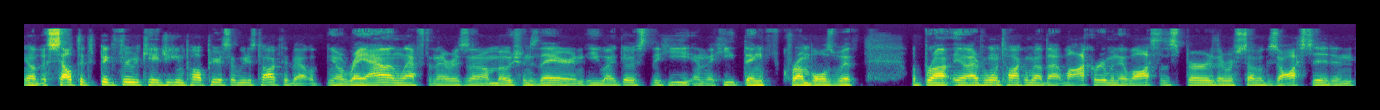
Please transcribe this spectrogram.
you know the Celtics big through to KG and Paul Pierce that we just talked about, you know Ray Allen left and there was uh, emotions there and he went goes to the Heat and the Heat thing crumbles with LeBron. You know everyone talking about that locker room when they lost to the Spurs, they were so exhausted and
